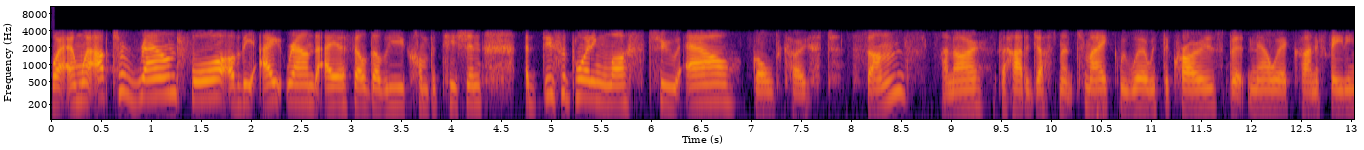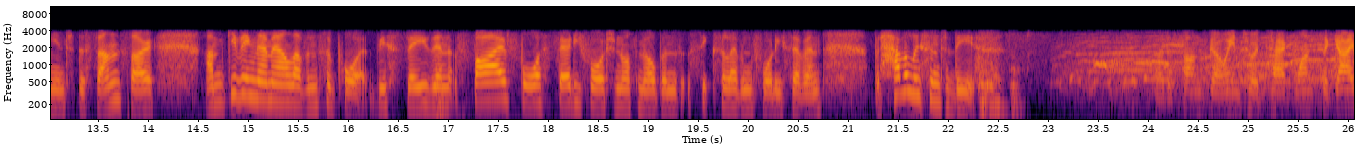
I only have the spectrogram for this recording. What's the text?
And we're up to round four of the eight round AFLW competition. A disappointing loss to our Gold Coast Suns. I know it's a hard adjustment to make. We were with the Crows, but now we're kind of feeding into the Suns. So I'm giving them our love and support this season. 5 4 34 to North Melbourne's 6 11 47. But have a listen to this. So the Suns go into attack once again.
